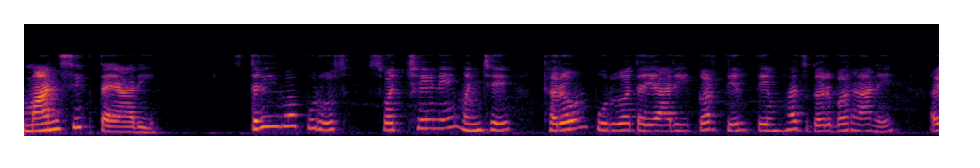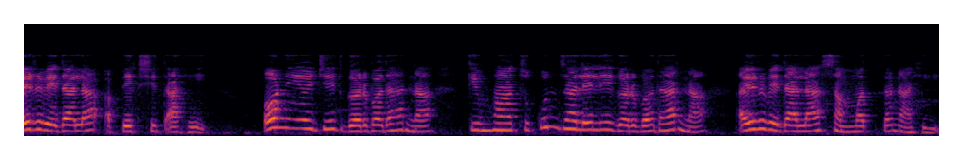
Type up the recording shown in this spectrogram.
मानसिक तयारी स्त्री व पुरुष स्वच्छेने म्हणजे ठरवून पूर्वतयारी करतील तेव्हाच गर्भ राहणे आयुर्वेदाला अपेक्षित आहे. अनियोजित गर्भधारणा किंवा चुकून झालेली गर्भधारणा आयुर्वेदाला संमत नाही.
